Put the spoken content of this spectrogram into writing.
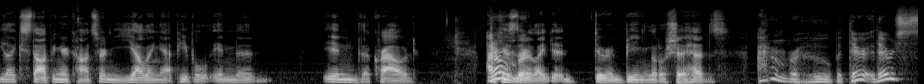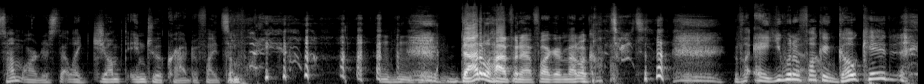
like stopping a concert and yelling at people in the in the crowd I don't because remember. they're like doing being little shitheads. I don't remember who, but there there was some artists that like jumped into a crowd to fight somebody. Mm-hmm. That'll happen at fucking metal concerts. like, hey, you want to fucking go, kid?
